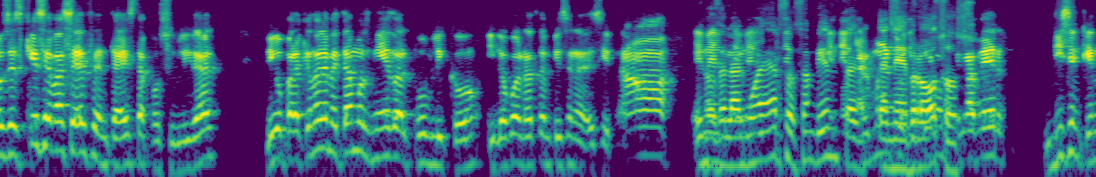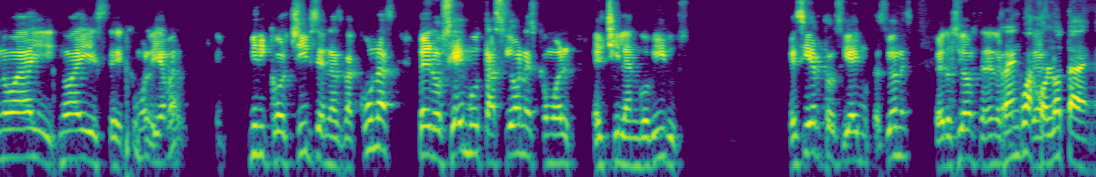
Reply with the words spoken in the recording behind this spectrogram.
Entonces, ¿qué se va a hacer frente a esta posibilidad? Digo, para que no le metamos miedo al público y luego al rato empiecen a decir, no, en el, almuerzo son bien tenebrosos. A ver, dicen que no hay, no hay, este, ¿cómo le llaman? Microchips en las vacunas, pero sí hay mutaciones como el, el chilangovirus. Es cierto, sí hay mutaciones, pero sí vamos a tener la Traen guajolota,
